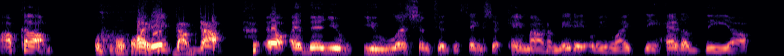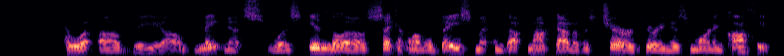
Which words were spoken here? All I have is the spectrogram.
How come? Why didn't it come down? And then you you listen to the things that came out immediately, like the head of the uh, of the uh, maintenance was in the second level basement and got knocked out of his chair during his morning coffee.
